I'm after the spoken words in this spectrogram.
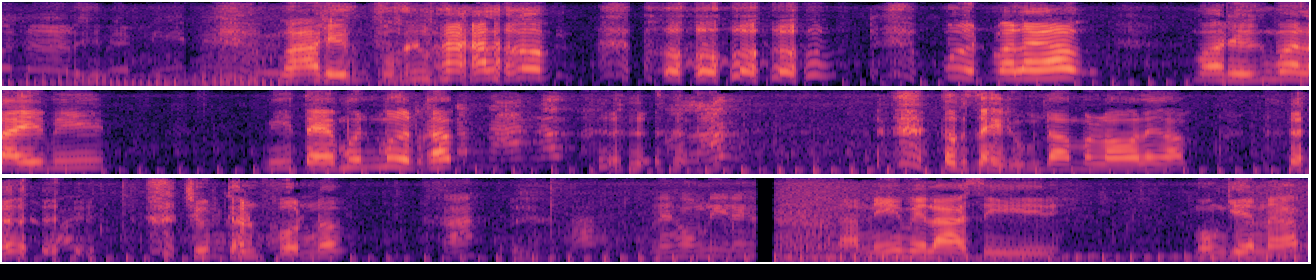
มานานแบบนี้มาถึงฝนมาแล้วครับโอ้โหมืดมาแล้วครับ มาถึงเมื่อไหร่มี มีแต่มืดมืดๆครับ ตำนานครับขาลังต้องใส่ถุงดำมารอเลยครับ ชุดกันฝนครับฮะในห้องนี้นะ ขณะนี้เวลาสี่โมงเย็นนะครับ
